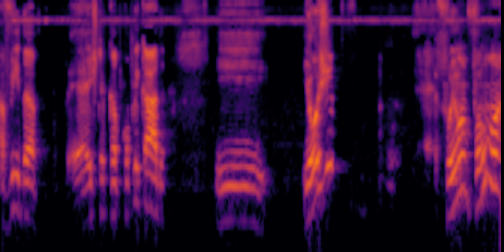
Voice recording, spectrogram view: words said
a vida é este campo complicada. E, e hoje é, foi uma, foi uma,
